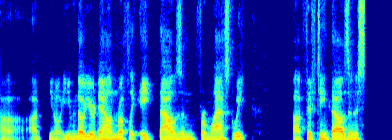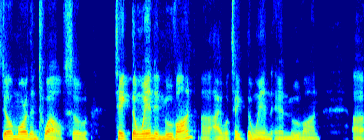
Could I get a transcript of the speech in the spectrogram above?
I, you know, even though you're down roughly 8,000 from last week, 15,000 is still more than 12. So take the win and move on. Uh, I will take the win and move on. Uh,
